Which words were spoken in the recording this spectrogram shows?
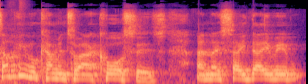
Some people come into our courses and they say, David,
